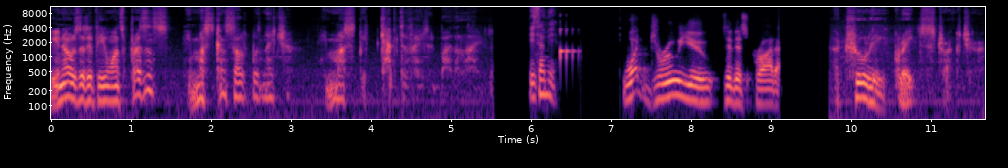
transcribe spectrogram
He knows that if he wants presence, he must consult with nature. He must be captivated by the light. 第三遍， What drew you to this product? A truly great structure,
